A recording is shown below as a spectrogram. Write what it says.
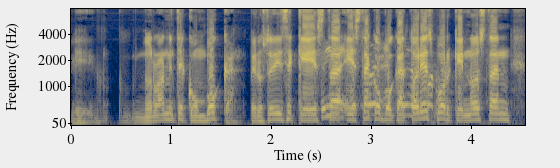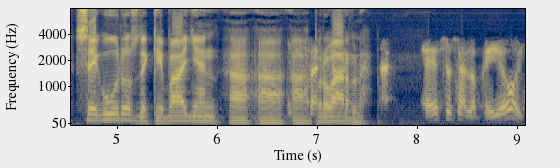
eh, normalmente convocan, pero usted dice que esta, esta convocatoria es porque no están seguros de que vayan a, a aprobarla. Eso es a lo que yo voy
